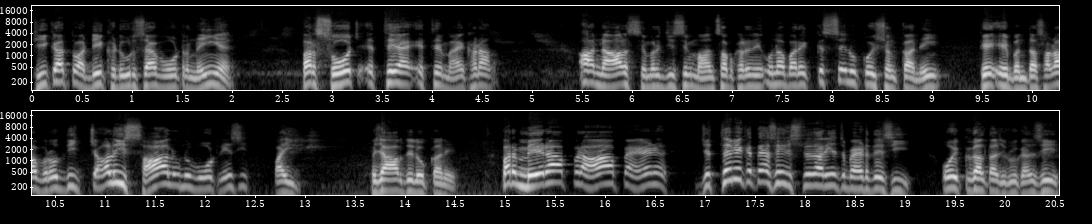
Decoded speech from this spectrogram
ਠੀਕ ਆ, ਤੁਹਾਡੀ ਖਡੂਰ ਸਾਹਿਬ ਵੋਟ ਨਹੀਂ ਹੈ। ਪਰ ਸੋਚ ਇੱਥੇ ਹੈ, ਇੱਥੇ ਮੈਂ ਖੜਾ ਆ ਨਾਲ ਸਿਮਰਜੀਤ ਸਿੰਘ ਮਾਨ ਸਾਹਿਬ ਖੜੇ ਨੇ। ਉਹਨਾਂ ਬਾਰੇ ਕਿਸੇ ਨੂੰ ਕੋਈ ਸ਼ੰਕਾ ਨਹੀਂ ਕਿ ਇਹ ਬੰਦਾ ਸਾਡਾ ਵਿਰੋਧੀ 40 ਸਾਲ ਉਹਨੂੰ ਵੋਟ ਨਹੀਂ ਸੀ ਪਾਈ ਪੰਜਾਬ ਦੇ ਲੋਕਾਂ ਨੇ। ਪਰ ਮੇਰਾ ਭਰਾ, ਭੈਣ ਜਿੱਥੇ ਵੀ ਕਿਤੇ ਅਸੀਂ ਰਿਸ਼ਤੇਦਾਰੀਆਂ 'ਚ ਬੈਠਦੇ ਸੀ, ਉਹ ਇੱਕ ਗੱਲ ਤਾਂ ਜ਼ਰੂਰ ਕਹਿੰਦੇ ਸੀ,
